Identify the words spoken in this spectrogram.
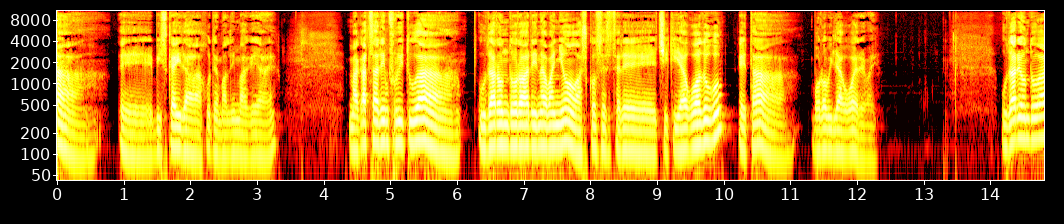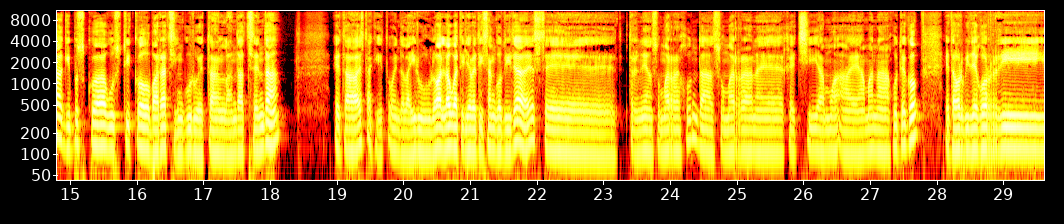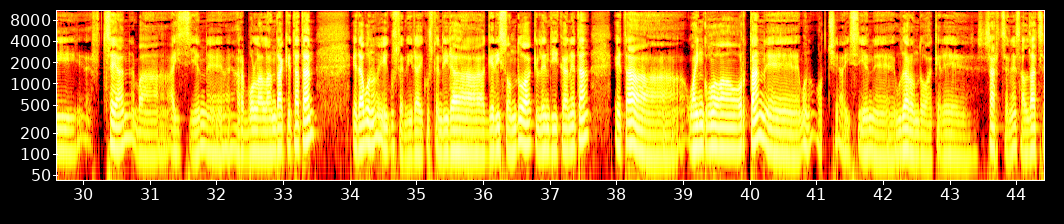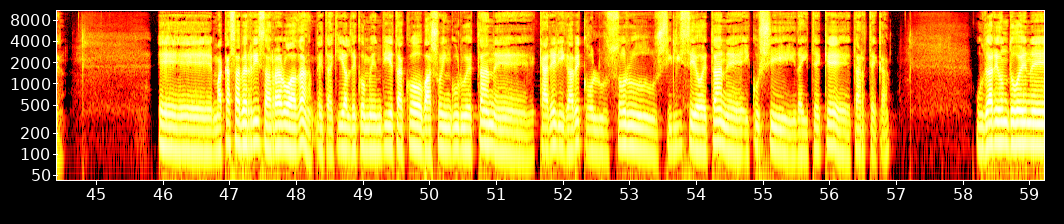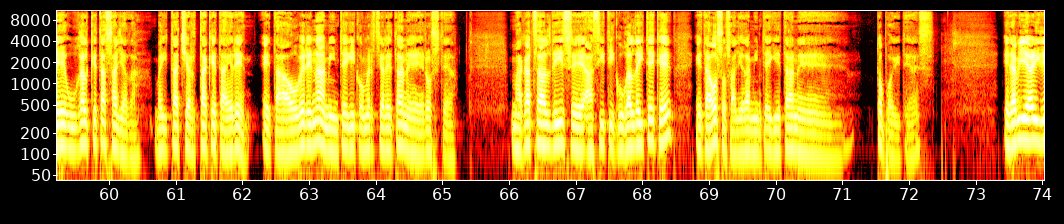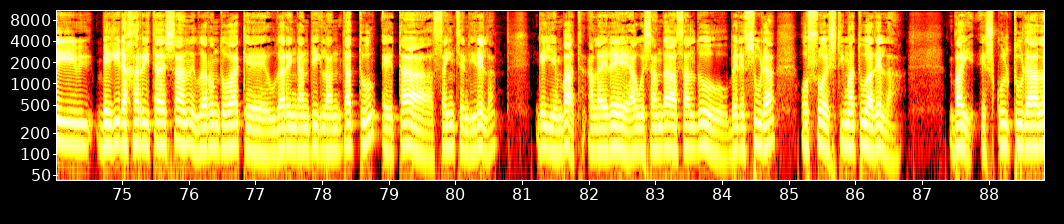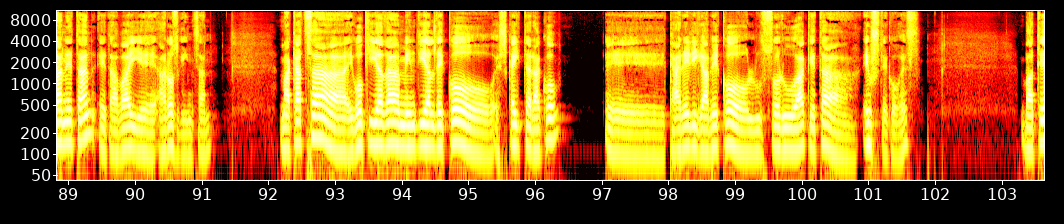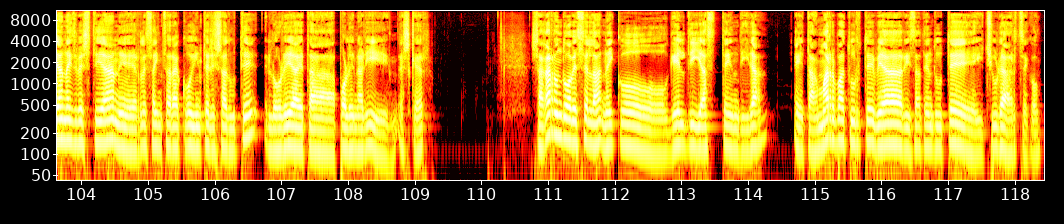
e, bizkaira juten baldin bagea, eh? Makatzaren fruitua udarondorarena baino askoz ez ere txikiagoa dugu, eta borobilagoa ere bai. Udare ondoa Gipuzkoa guztiko baratz inguruetan landatzen da, eta ez dakit, oain dela hiru lau bat hilabete izango dira, ez, e, trenean zumarra jun, da zumarran e, jetxi ama, e, amana juteko, eta hor bidegorri ertzean, ba, aizien, e, arbola landaketatan, eta bueno, ikusten dira, ikusten dira gerizondoak lehendikan eta, eta oaingo hortan, e, bueno, hortxe aizien e, udarondoak ere sartzen, ez, aldatzen. E, makaza berriz arraroa da, eta ekialdeko mendietako baso inguruetan e, kareri gabeko lurzoru silizeoetan e, ikusi daiteke tarteka. Udare ondoen e, ugalketa zaila da, baita txertaketa ere, eta oberena mintegi komertzialetan e, erostea. Makatza aldiz e, azitik ugal daiteke, eta oso zaila da mintegietan e, topo egitea ez. Erabilari begira jarrita esan, udarondoak e, udaren gandik lantatu eta zaintzen direla. Gehien bat, hala ere hau esan da azaldu bere zura oso estimatua dela. Bai eskultura lanetan eta bai e, arozgintzan. Makatza egokia da mendialdeko eskaitarako, e, kareri gabeko luzoruak eta eusteko ez. Batean naiz bestean eh, erlezaintzarako interesa dute lorea eta polenari esker. Sagarrondoa bezala nahiko geldi azten dira eta hamar bat urte behar izaten dute itxura hartzeko.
